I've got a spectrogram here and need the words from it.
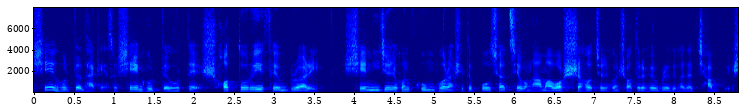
সে ঘুরতে থাকে। তো সে ঘুরতে ঘুরতে সতেরোই ফেব্রুয়ারি সে নিজে যখন কুম্ভ রাশিতে পৌঁছাচ্ছে এবং আমাবস্যা হচ্ছে যখন সতেরোই ফেব্রুয়ারি দুই হাজার ছাব্বিশ,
